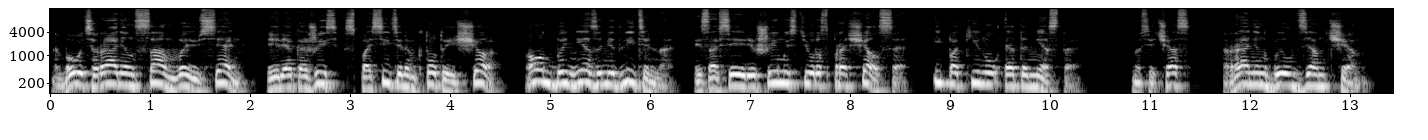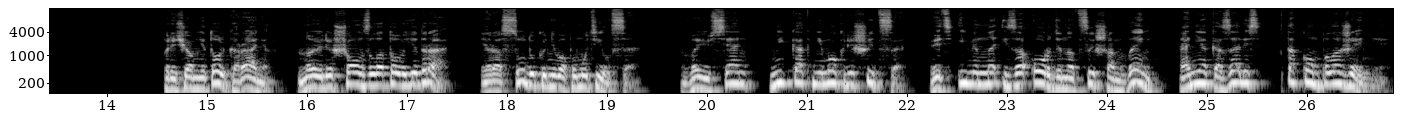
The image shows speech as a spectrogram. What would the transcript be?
Будь ранен сам Вэюсянь или окажись спасителем кто-то еще, он бы незамедлительно и со всей решимостью распрощался и покинул это место. Но сейчас ранен был Дзян Чен. Причем не только ранен, но и лишен золотого ядра, и рассудок у него помутился. Вэюсянь никак не мог решиться, ведь именно из-за ордена Ци Шанвэнь они оказались в таком положении.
